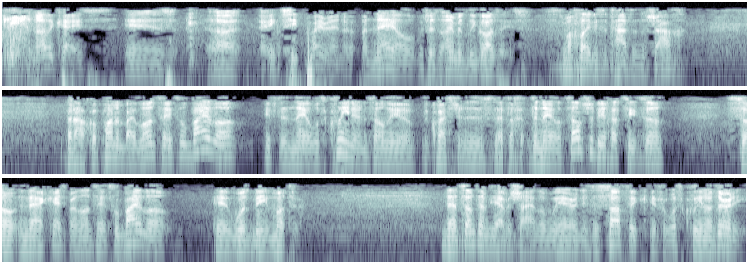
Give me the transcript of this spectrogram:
Another case is uh, a tzipirin, a, a nail, which is oimid ligazes. Machlekes it has in the shach. But al kopanim by lonsa etzul baila, if the nail was clean and it's only a, the question is that the, the, nail itself should be a chatzitza, so in that case, by lonteitzel baila, it would be mutter. Then sometimes you have a shaila where there's a suffix if it was clean or dirty.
